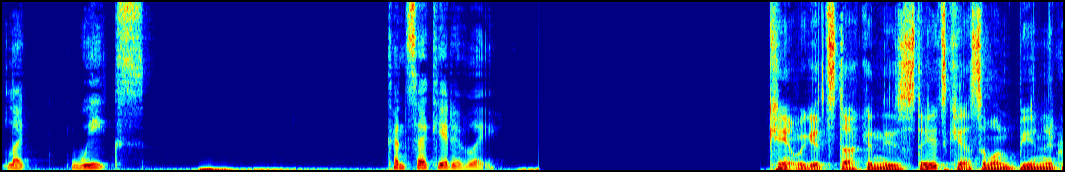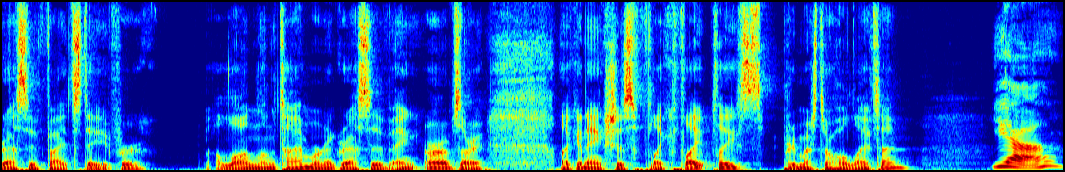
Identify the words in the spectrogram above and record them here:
like weeks consecutively. Can't we get stuck in these states? Can't someone be in an aggressive fight state for a long, long time, or an aggressive, ang- or I'm sorry, like an anxious like flight place, pretty much their whole lifetime? Yeah.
